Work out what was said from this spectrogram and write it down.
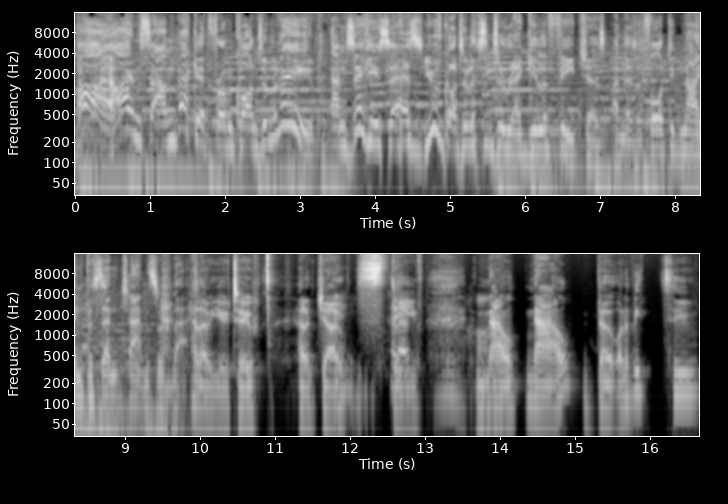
Hi, I'm Sam Beckett from Quantum Leap. And Ziggy says you've got to listen to regular features, and there's a 49% chance of that. Hello, you two. Hello, Joe, Steve. Now, now, don't want to be too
